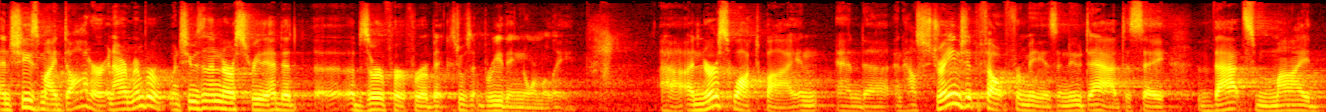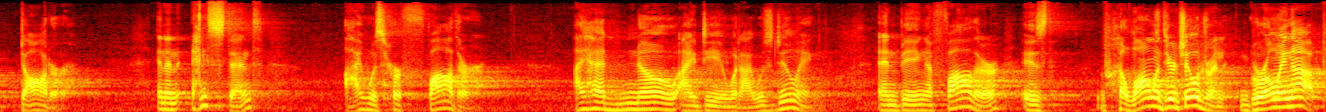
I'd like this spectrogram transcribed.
and she's my daughter. And I remember when she was in the nursery, they had to uh, observe her for a bit because she wasn't breathing normally. Uh, a nurse walked by, and, and, uh, and how strange it felt for me as a new dad to say, That's my daughter. In an instant, I was her father. I had no idea what I was doing. And being a father is, along with your children, growing up.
